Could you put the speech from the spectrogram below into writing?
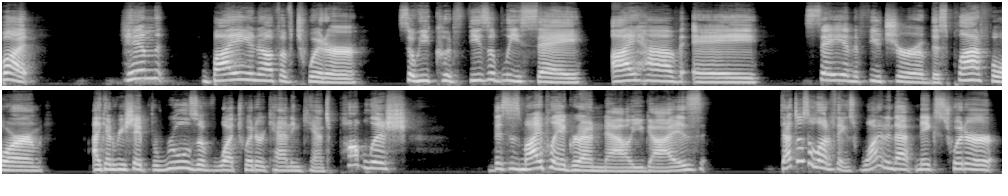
But him buying enough of Twitter so he could feasibly say, I have a say in the future of this platform. I can reshape the rules of what Twitter can and can't publish. This is my playground now, you guys. That does a lot of things. One, that makes Twitter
